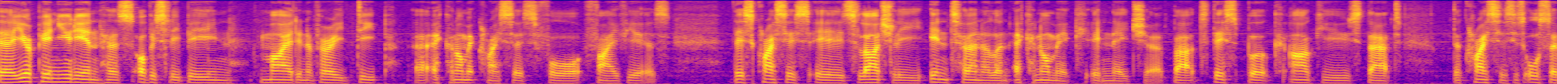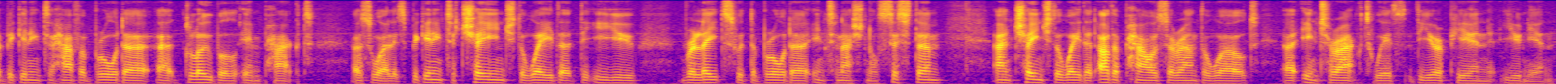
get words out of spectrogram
The European Union has obviously been mired in a very deep uh, economic crisis for five years. This crisis is largely internal and economic in nature, but this book argues that the crisis is also beginning to have a broader uh, global impact as well. It's beginning to change the way that the EU relates with the broader international system and change the way that other powers around the world uh, interact with the European Union.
